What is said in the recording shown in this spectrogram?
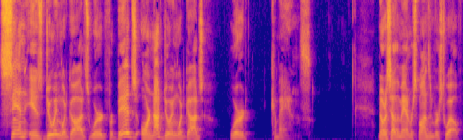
Sin is doing what God's word forbids or not doing what God's word commands. Notice how the man responds in verse 12.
